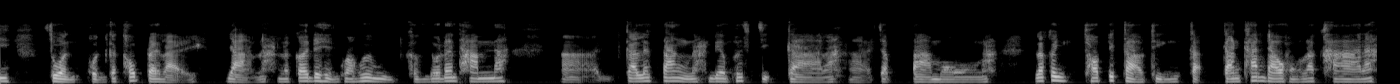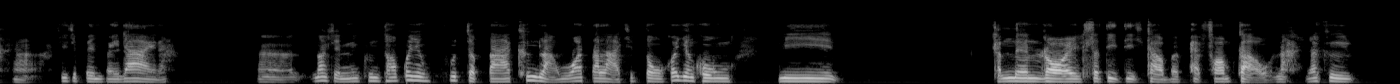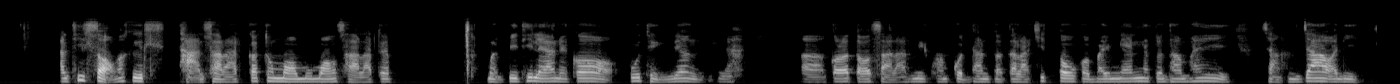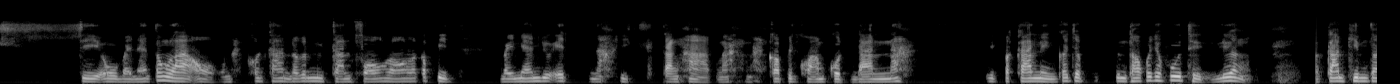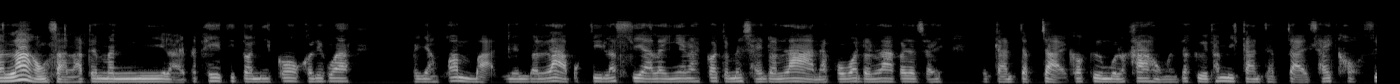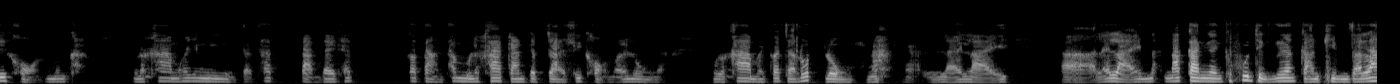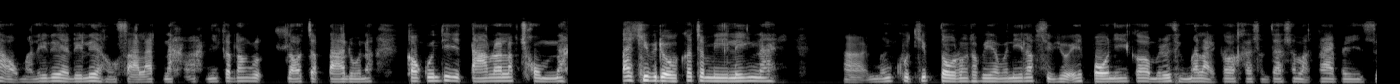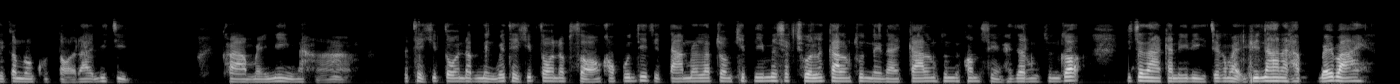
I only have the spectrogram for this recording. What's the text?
ส่วนผลกระทบหลาย ๆ อย่างนะแล้วก็ได้เห็นความเพิ่มของโดนัลด์ทรัมป์นะการเลือกตั้งนะเดือนพฤศจิกานะจับตามองนะแล้วก็ท็อปได้กล่าวถึงการคาดเดาของราคานะที่จะเป็นไปได้นะอนอกจากนี้คุณท็อปก็ยังพูดจับตาครึ่งหลังว่าตลาดคริปโตก็ยังคงมี ดำเนินรอยสถิติเก่าแบบแพลตฟอร์มเก่านะก็คือ อันที่สองก็คือฐานสหรัฐก็ต้องมองมุมมองสหรัฐเหมือนปีที่แล้วเนี่ยก็พูดถึงเรื่องนะกรตสหรัฐมีความกดดันต่อตลาดคริปโตกว่าไบแนนนะจนทำให้จางถึงเจ้าอดีต CEO ไบแนนต้องลาออกนะค่อนข้างแล้วก็มีการฟ้องร้องแล้วก็ปิดไบแนนยูเอสนะอีกต่างหากนะนะก็เป็นความกดดันนะอีกประการหนึ่งก็จะ คุณท็อปก็จะพูดถึงเรื่องการพิมพ์ดอนลลาของสหรัฐแต่มันมีหลายประเทศที่ตอนนี้ก็เขาเรียกว่าพยายามคว่ำบาตรเงินดอลลาร์พวกจีนรัสเซียอะไรเงี้ยนะก็จะไม่ใช้ดอลลาร์นะเพราะว่าดอลลาร์ก็จะใช้ในการจับจ่ายก็คือมูลค่าของมันก็คือ ถ้ามีการจับจ่ายใช้ของซื้อของมันมูลค่ามันก็ยังมีอยู่แต่ถ้าตามใดถ้าก็ตามถ้ามูลค่าการจับจ่ายซื้อของน้อยลงเนี่ยมูลค่ามันก็จะลดลงนะหลายๆอ่า หลาย ๆ นักการเงินก็พูดถึงเรื่องการพิมพ์ดอลลาร์ออกมาเรื่อยๆเรื่อยๆของสหรัฐนะอันนี้ก็ต้องรอจับตาดูนะ ขอบคุณที่ติดตามและรับชมนะ ใต้คลิปวิดีโอก็จะมีลิงก์นะอ่าเหมือนขุดคริปโตลงทะเบียนวันนี้รับ 10 US Pro นี้ก็ไม่รู้ถึงเมื่อไหร่ก็ใครสนใจสมัครได้ไปซื้อกำลังขุดต่อได้ดิจิครามไมนิ่งนะฮะ เวทเทคคริปโตอันดับหนึ่งเวทเทคคริปโตอันดับสองขอบคุณที่ติดตามและรับชมคลิปนี้ไม่ชักชวนเรื่องการลงทุนใดๆการลงทุนมีความเสี่ยงใครจะลงทุนก็พิจารณากันดีๆเจอกันใหม่อีพีหน้านะครับบ๊ายบาย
